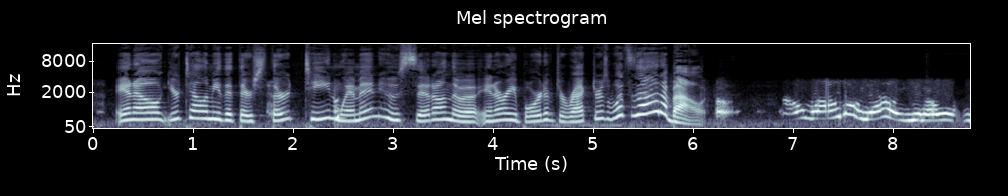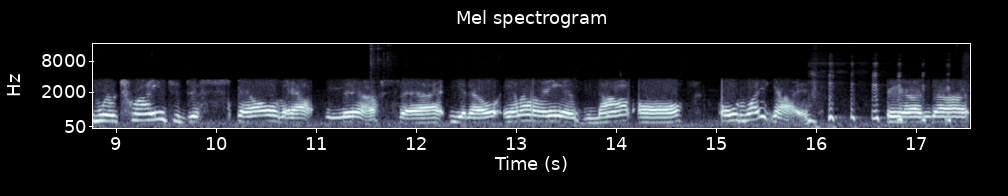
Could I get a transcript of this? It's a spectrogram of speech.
you know, you're telling me that there's 13 women who sit on the NRA board of directors. What's that about? Oh, well, I don't know. You know, we're trying to dispel that myth that, you know, NRA is not all old white guys. and uh,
